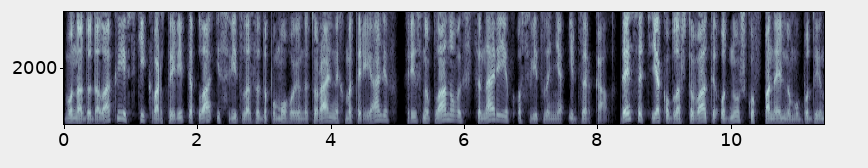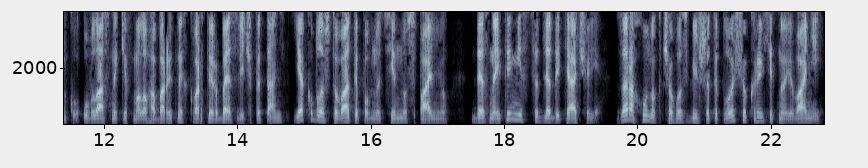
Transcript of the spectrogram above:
Вона додала київській квартирі тепла і світла за допомогою натуральних матеріалів, різнопланових сценаріїв освітлення і дзеркал. 10. Як облаштувати однушку в панельному будинку у власників малогабаритних квартир безліч питань, як облаштувати повноцінну спальню, де знайти місце для дитячої, за рахунок чого збільшити площу крихітної ваній,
